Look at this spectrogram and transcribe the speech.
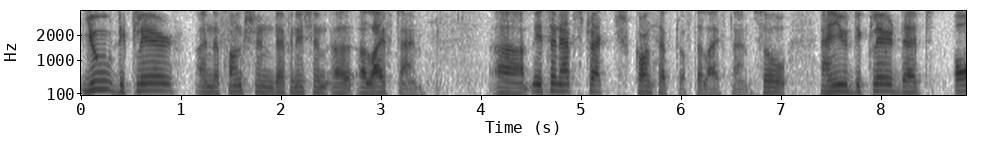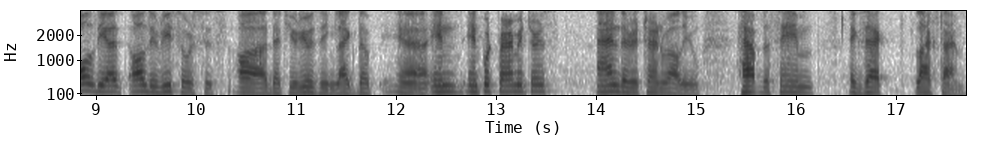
you declare in the function definition a, a lifetime. Uh, it's an abstract concept of the lifetime. So, and you declared that all the all the resources uh, that you're using, like the uh, in, input parameters and the return value, have the same exact lifetime,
